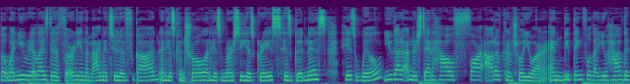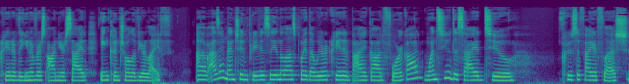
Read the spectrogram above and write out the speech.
but when you realize the authority and the magnitude of God and His control and His mercy, His grace, His goodness, His will, you gotta understand how far out of control you are and be thankful that you have the creator of the universe on your side in control of your life. Um, as I mentioned previously in the last point, that we were created by God for God. Once you decide to crucify your flesh,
